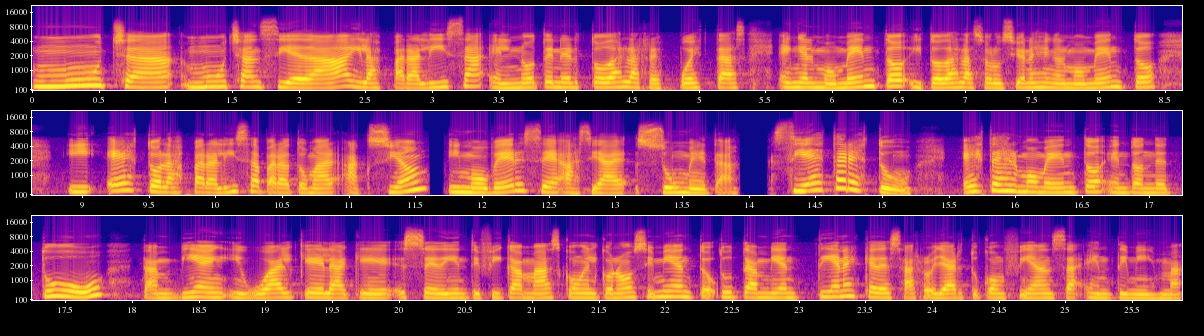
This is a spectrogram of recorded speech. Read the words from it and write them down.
mucha, mucha ansiedad y las paraliza el no tener todas las respuestas en el momento y todas las soluciones en el momento. Y esto las paraliza para tomar acción y moverse hacia su meta. Si este eres tú, este es el momento en donde tú también, igual que la que se identifica más con el conocimiento, tú también tienes que desarrollar tu confianza en ti misma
